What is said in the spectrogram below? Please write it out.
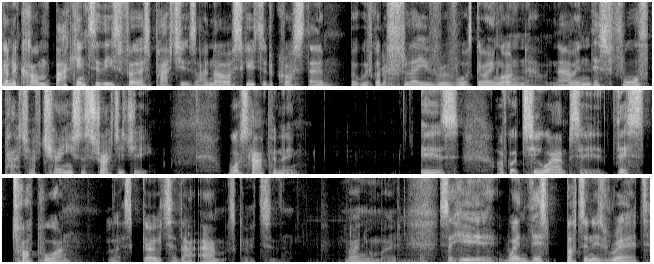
Going to come back into these first patches. I know I scooted across them, but we've got a flavour of what's going on now. Now, in this fourth patch, I've changed the strategy. What's happening is I've got two amps here. This top one, let's go to that amp, let's go to manual mode. So here, when this button is red,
